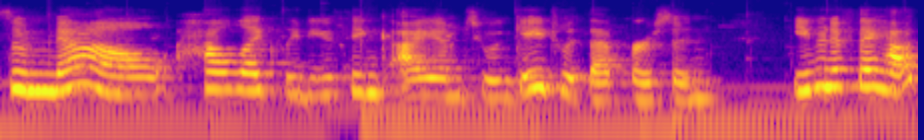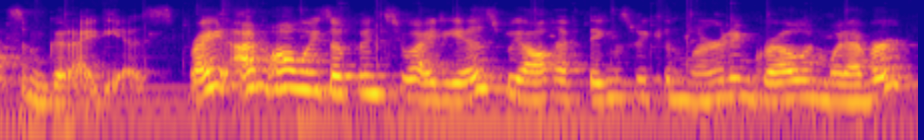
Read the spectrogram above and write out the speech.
so now, how likely do you think I am to engage with that person, even if they had some good ideas, right? I'm always open to ideas. We all have things we can learn and grow and whatever.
